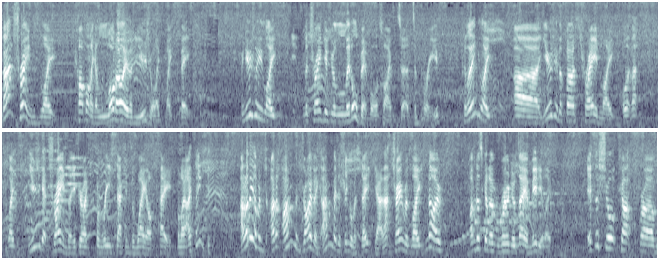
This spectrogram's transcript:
that train's like come on like a lot earlier than usual? Like my fake. I mean, usually, like, the train gives you a little bit more time to, to breathe. Because I think, like, uh, usually the first train, like, or that, like, you usually get trained like, if you're, like, three seconds away off pace. But, like, I think, I don't think I've been, I, don't, I haven't been driving. I haven't made a single mistake yet. That train was like, no, I'm just going to ruin your day immediately. It's a shortcut from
